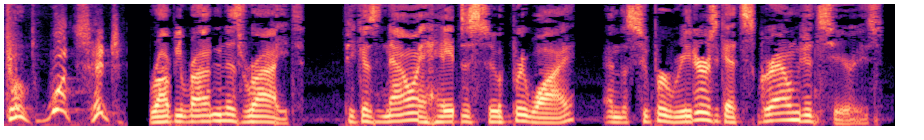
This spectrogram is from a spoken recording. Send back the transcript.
Don't what's it? Robbie Rotten is right. Because now I hate the Super Why, and the Super Readers Gets Grounded series.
